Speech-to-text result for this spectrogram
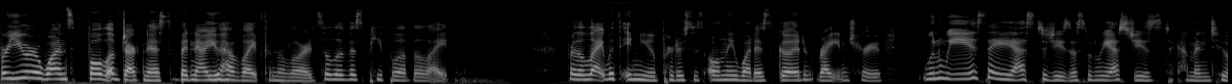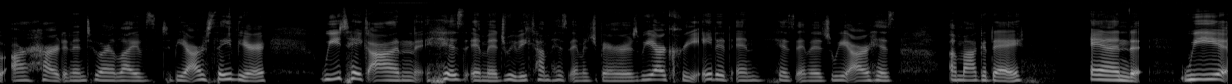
For you were once full of darkness, but now you have light from the Lord. So live as people of the light. For the light within you produces only what is good, right, and true. When we say yes to Jesus, when we ask Jesus to come into our heart and into our lives to be our Savior, we take on His image. We become His image bearers. We are created in His image. We are His Imago Dei. And we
